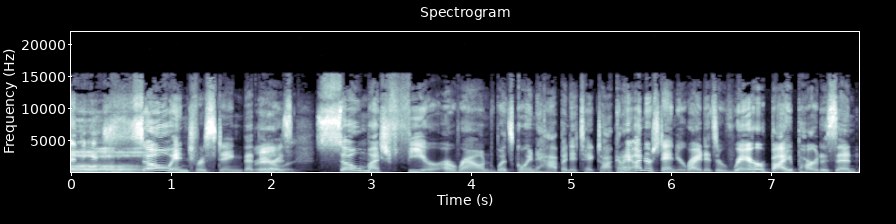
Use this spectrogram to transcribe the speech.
think Oh. it's so interesting that there is so much fear around what's going to happen to TikTok. And I understand you're right. It's a rare bipartisan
